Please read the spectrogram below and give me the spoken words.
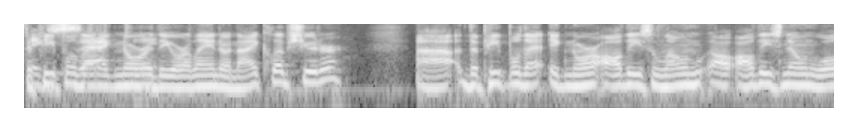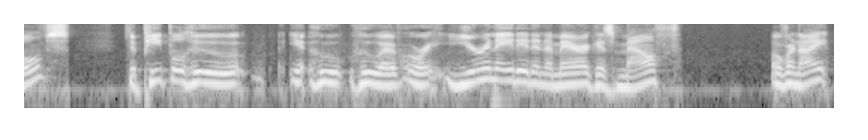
the people that ignore the Orlando nightclub shooter, uh, the people that ignore all these lone, all these known wolves, the people who who who have or urinated in America's mouth overnight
